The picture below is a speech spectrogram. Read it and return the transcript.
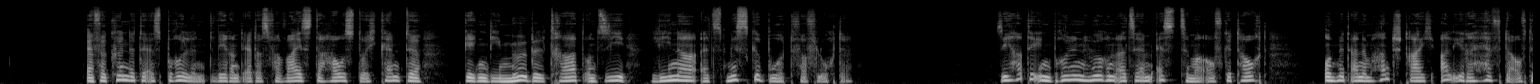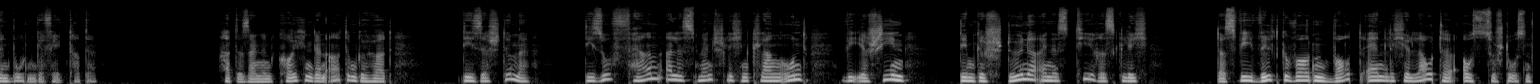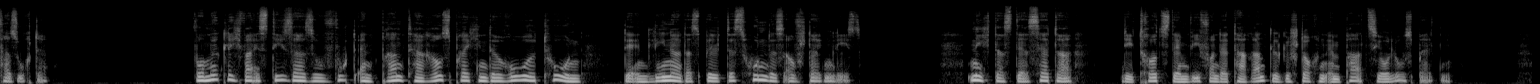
Er verkündete es brüllend, während er das verwaiste Haus durchkämmte, gegen die Möbel trat und sie, Lina, als Missgeburt verfluchte. Sie hatte ihn brüllen hören, als er im Esszimmer aufgetaucht und mit einem Handstreich all ihre Hefte auf den Boden gefegt hatte. Hatte seinen keuchenden Atem gehört, diese Stimme, die so fern alles Menschlichen klang und, wie ihr schien, dem Gestöhne eines Tieres glich, das wie wild geworden wortähnliche Laute auszustoßen versuchte. Womöglich war es dieser so wutentbrannt herausbrechende rohe Ton, der in Lina das Bild des Hundes aufsteigen ließ. Nicht, dass der Setter, die trotzdem wie von der Tarantel gestochen im Patio losbellten.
